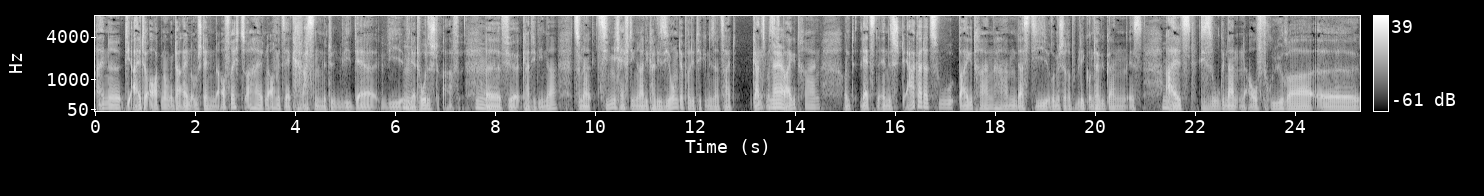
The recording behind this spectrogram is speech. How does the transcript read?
eine, die alte Ordnung unter allen Umständen aufrechtzuerhalten, auch mit sehr krassen Mitteln wie der, wie, mhm. wie der Todesstrafe mhm. äh, für Catilina, zu einer ziemlich heftigen Radikalisierung der Politik in dieser Zeit ganz massiv naja. beigetragen und letzten Endes stärker dazu beigetragen haben, dass die Römische Republik untergegangen ist, mhm. als die sogenannten Aufrührer äh,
